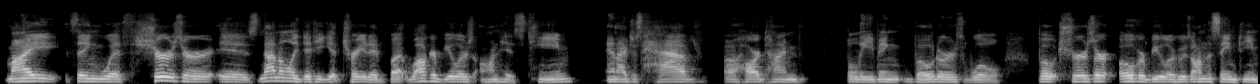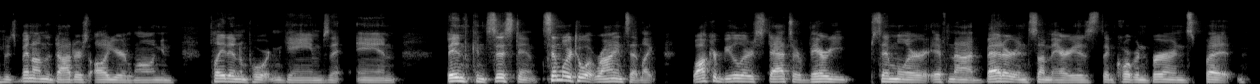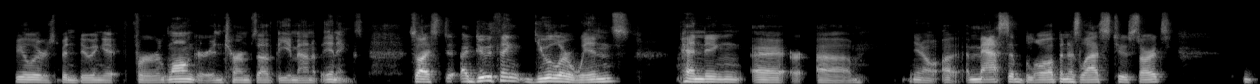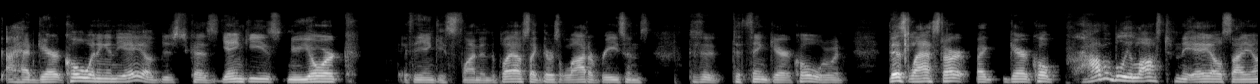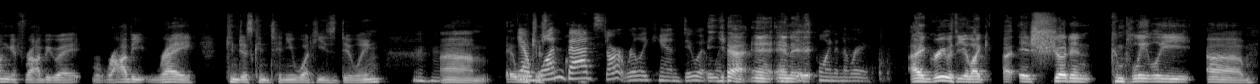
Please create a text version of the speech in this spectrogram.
my thing with Scherzer is not only did he get traded, but Walker Buehler's on his team, and I just have a hard time believing voters will vote Scherzer over Buehler, who's on the same team, who's been on the Dodgers all year long and played in important games and been consistent. Similar to what Ryan said, like Walker Buehler's stats are very similar, if not better, in some areas than Corbin Burnes, but Buehler's been doing it for longer in terms of the amount of innings. So I st- I do think Buehler wins, pending uh, um, you know a, a massive blow up in his last two starts. I had Gerrit Cole winning in the AL just because Yankees, New York. If the Yankees slide into the playoffs, like there's a lot of reasons to to think Gerrit Cole would win. This last start by Gerrit Cole probably lost from the AL Cy Young if Robbie Ray Robbie Ray can just continue what he's doing. Mhm. Um, Yeah, which is- one bad start really can do it. when Yeah, and- and at this it- point in the race. I agree with you. Like uh, it shouldn't completely, um,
